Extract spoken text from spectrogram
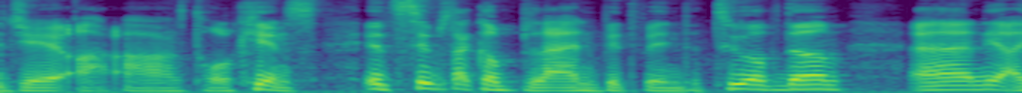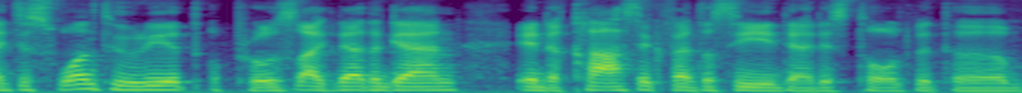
J.R.R. Tolkien's. It seems like a blend between the two of them, and yeah, I just want to read a prose like that again in the classic fantasy that is told with a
